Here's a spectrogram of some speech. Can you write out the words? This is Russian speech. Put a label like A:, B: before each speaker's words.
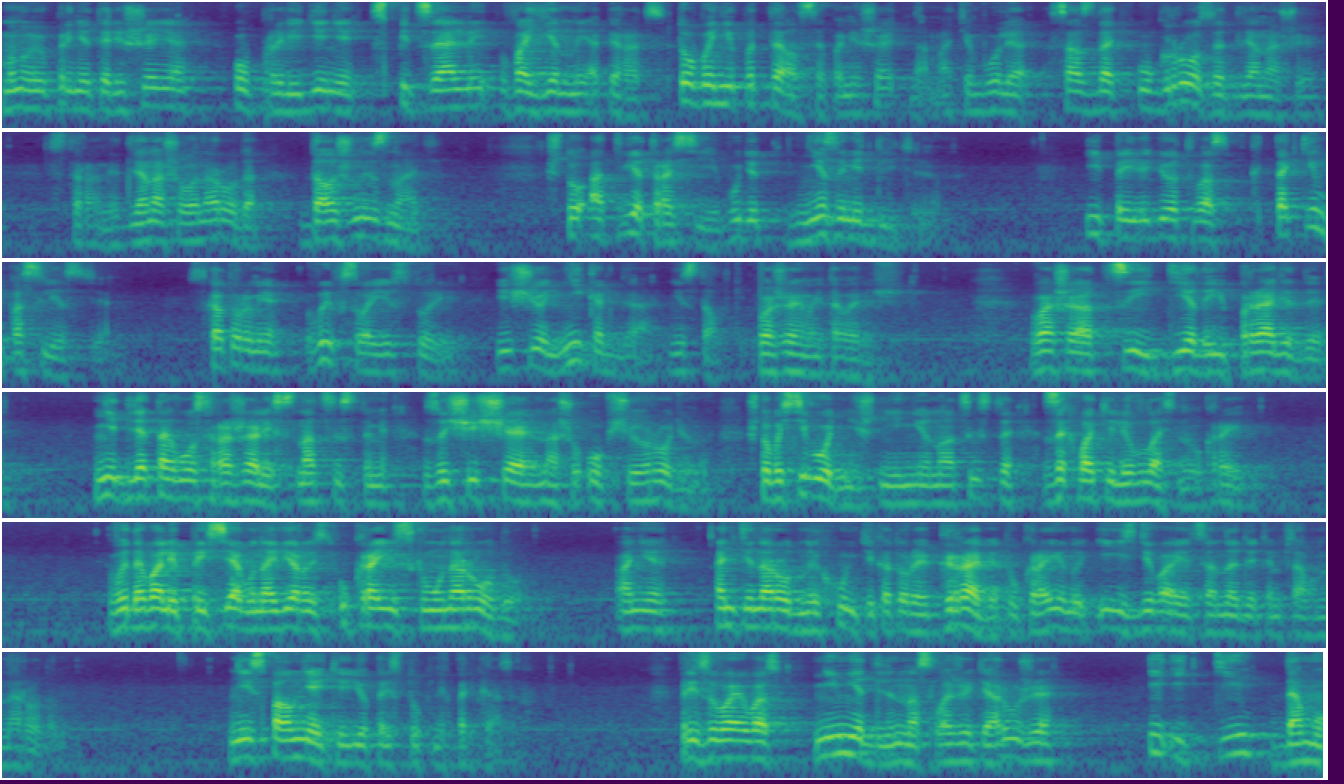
A: мною принято решение о проведении специальной военной операции. Кто бы не пытался помешать нам, а тем более создать угрозы для нашей страны, для нашего народа, должны знать, что ответ России будет незамедлительным и приведет вас к таким последствиям, с которыми вы в своей истории еще никогда не сталкивались. Уважаемые товарищи, ваши отцы, деды и прадеды не для того сражались с нацистами, защищая нашу общую родину, чтобы сегодняшние неонацисты захватили власть на Украине. Вы давали присягу на верность украинскому народу, а не антинародной хунте, которая грабит Украину и издевается над этим самым народом. Не исполняйте ее преступных приказов. Призываю вас немедленно сложить оружие и идти домой.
